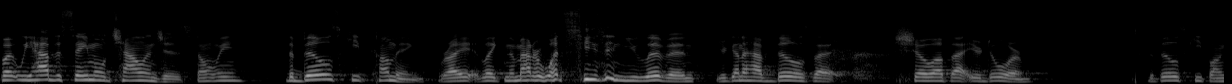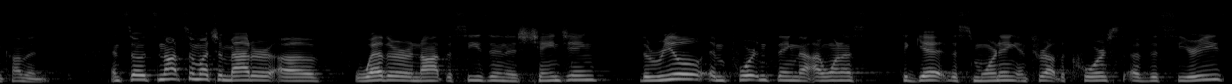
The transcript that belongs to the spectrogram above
but we have the same old challenges, don't we? The bills keep coming, right? Like, no matter what season you live in, you're going to have bills that show up at your door. The bills keep on coming. And so it's not so much a matter of whether or not the season is changing. The real important thing that I want us to get this morning and throughout the course of this series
